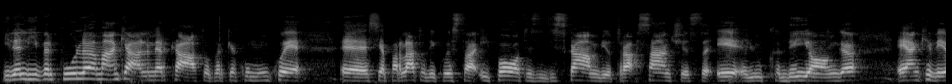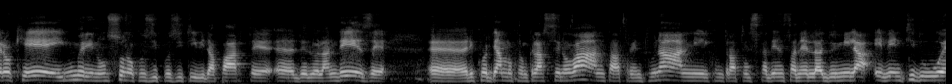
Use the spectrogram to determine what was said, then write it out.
il Liverpool, ma anche al mercato perché comunque eh, si è parlato di questa ipotesi di scambio tra Sanchez e Luke De Jong. È anche vero che i numeri non sono così positivi da parte eh, dell'olandese. Eh, ricordiamo che è un classe 90, 31 anni, il contratto in scadenza nel 2022,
